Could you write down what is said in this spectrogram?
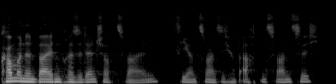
kommenden beiden Präsidentschaftswahlen, 24 und 28.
